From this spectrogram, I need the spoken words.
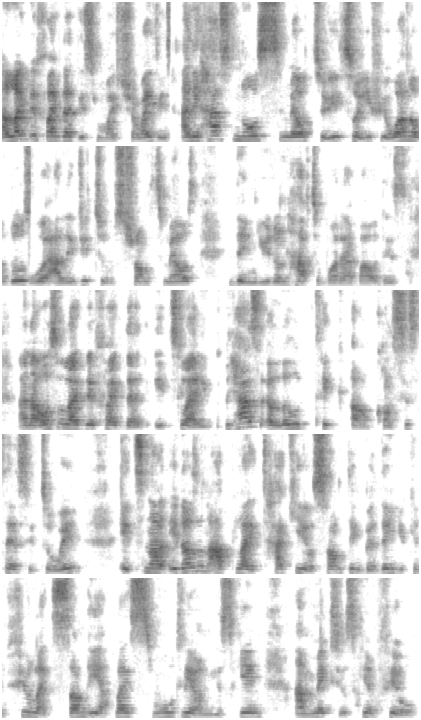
I like the fact that it's moisturizing and it has no smell to it. So if you're one of those who are allergic to strong smells then you don't have to bother about this. And I also like the fact that it's like it has a little thick um, consistency to it. It's not it doesn't apply tacky or something but then you can feel like some it applies smoothly on your skin and makes your skin feel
